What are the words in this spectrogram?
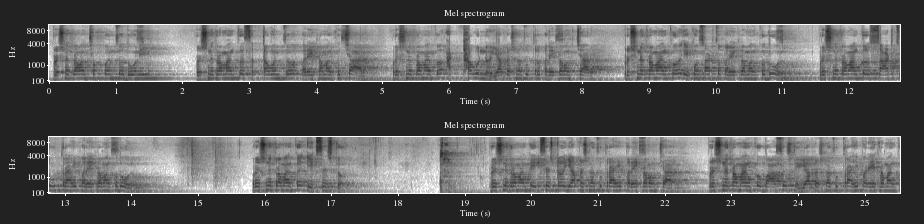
प्रश्न क्रमांक छप्पनचं दोन एक प्रश्न क्रमांक सत्तावन्नचं. पर्याय क्रमांक चार. प्रश्न क्रमांक अठ्ठावन्न या प्रश्नाचं उत्तर पर्याय क्रमांक चार. प्रश्न क्रमांक एकोणसाठचं पर्याय क्रमांक दोन. प्रश्न क्रमांक साठचं उत्तर आहे पर्याय क्रमांक दोन. प्रश्न क्रमांक एकसष्ट. प्रश्न क्रमांक एकसष्ट या प्रश्नाचं उत्तर आहे पर्याय क्रमांक चार. प्रश्न क्रमांक बासष्ट या प्रश्नाचं उत्तर आहे पर्याय क्रमांक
